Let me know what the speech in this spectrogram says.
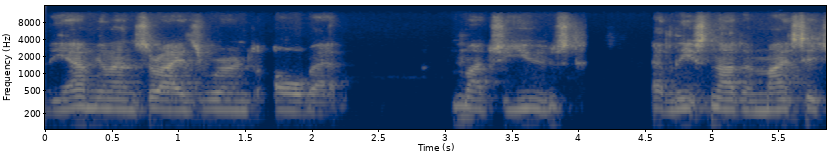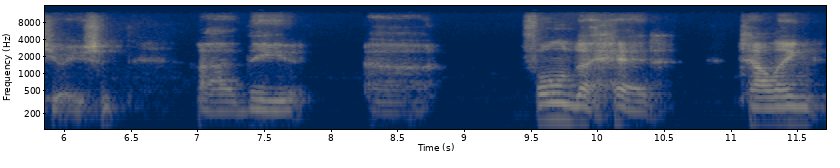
the ambulance rides weren't all that much used, at least not in my situation. Uh, they uh, phoned ahead telling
